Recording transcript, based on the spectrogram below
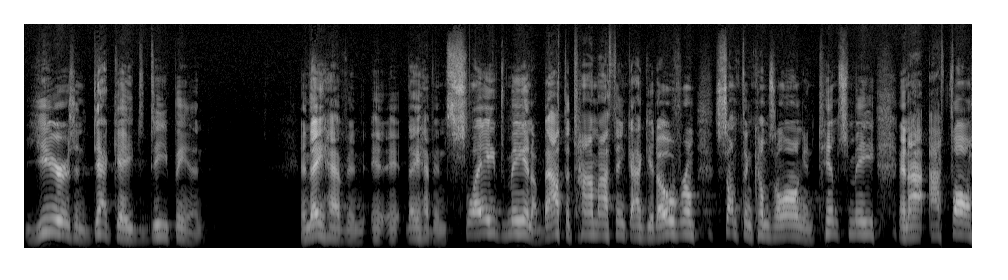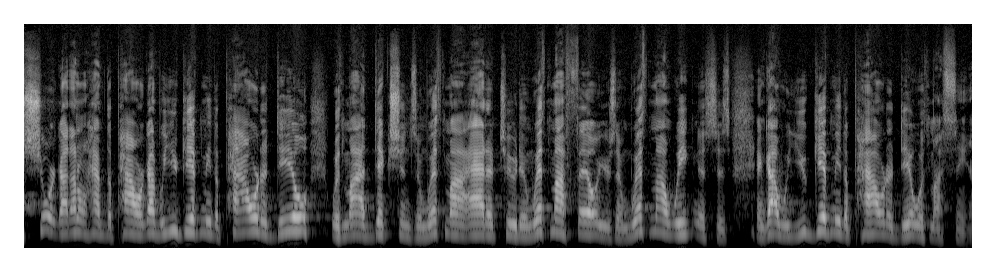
years and decades deep in. And they have, in, eh, eh, they have enslaved me, and about the time I think I get over them, something comes along and tempts me, and I, I fall short. God, I don't have the power. God, will you give me the power to deal with my addictions and with my attitude and with my failures and with my weaknesses? And God, will you give me the power to deal with my sin?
